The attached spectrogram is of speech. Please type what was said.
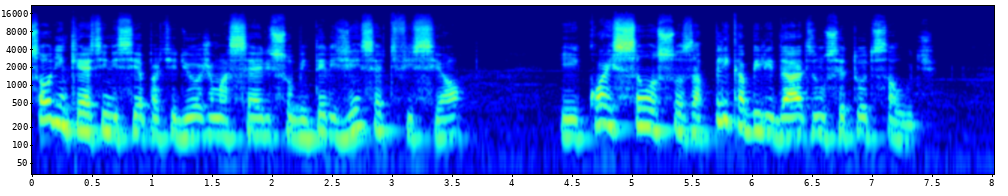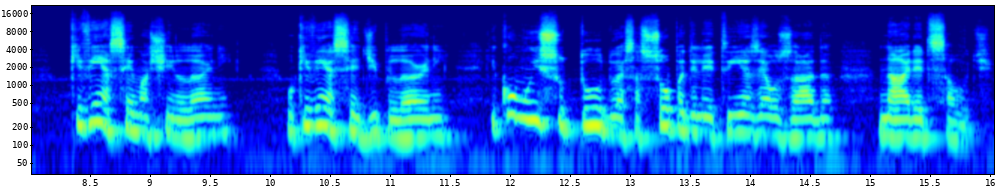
Saúde Enquete inicia a partir de hoje uma série sobre inteligência artificial e quais são as suas aplicabilidades no setor de saúde. O que vem a ser machine learning, o que vem a ser deep learning e como isso tudo, essa sopa de letrinhas, é usada na área de saúde.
